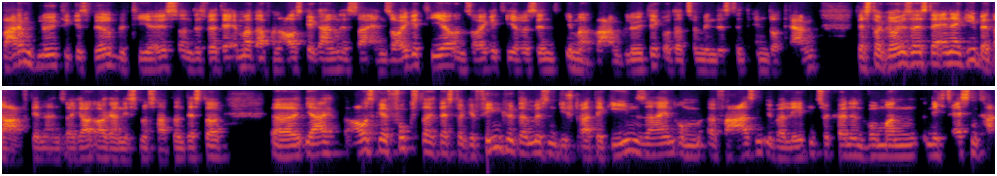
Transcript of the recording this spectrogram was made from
warmblütiges Wirbeltier ist, und es wird ja immer davon ausgegangen, es sei ein Säugetier, und Säugetiere sind immer warmblütig oder zumindest sind endotherm, desto größer ist der Energiebedarf, den ein solcher Organismus hat. Und desto äh, ja, ausgefuchster, desto gefinkelter müssen die Strategien sein, um äh, Phasen überleben zu können, wo man nichts essen kann.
